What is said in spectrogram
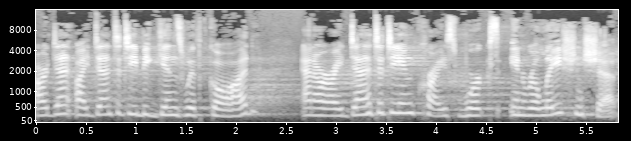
Our de- identity begins with God, and our identity in Christ works in relationship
